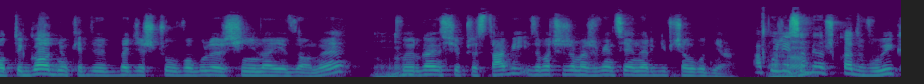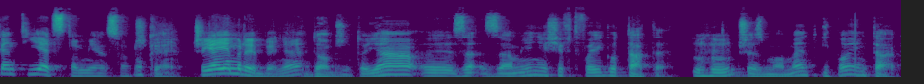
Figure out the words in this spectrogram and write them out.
po tygodniu, kiedy będziesz czuł w ogóle, że się nie najedzony, Mhm. twój organizm się przestawi i zobaczysz, że masz więcej energii w ciągu dnia. A później Aha. sobie na przykład w weekend jedz to mięso. Czy, Okej. czy ja jem ryby, nie? Dobrze, to ja y, za, zamienię się w twojego tatę Mhm. przez moment i powiem tak.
